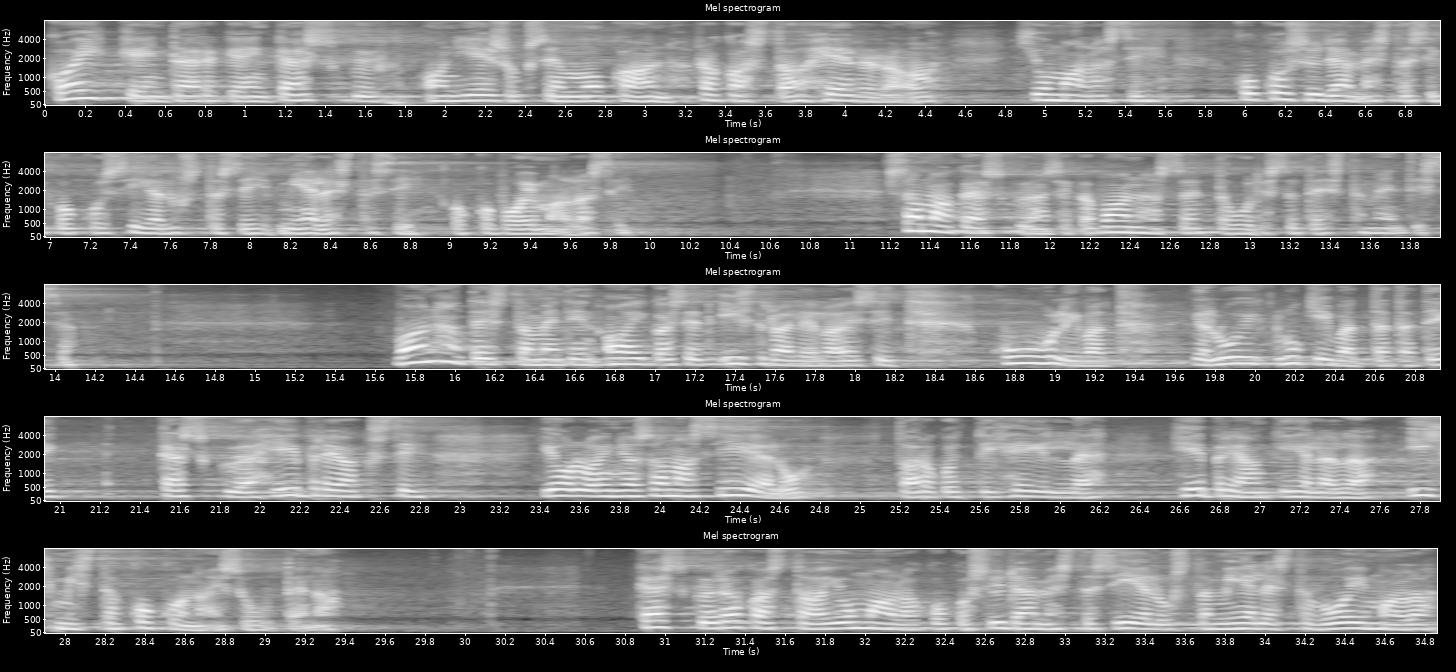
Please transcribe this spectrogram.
Kaikkein tärkein käsky on Jeesuksen mukaan rakastaa Herraa, Jumalasi, koko sydämestäsi, koko sielustasi, mielestäsi, koko voimallasi. Sama käsky on sekä vanhassa että uudessa testamentissa. Vanhan testamentin aikaiset israelilaiset kuulivat ja lukivat tätä te- käskyä hebreaksi, jolloin jo sana sielu tarkoitti heille hebrean kielellä ihmistä kokonaisuutena. Käsky rakastaa Jumalaa koko sydämestä, sielusta, mielestä, voimalla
